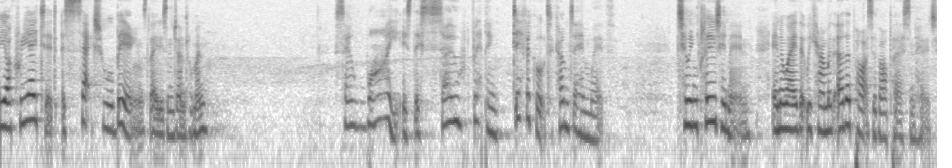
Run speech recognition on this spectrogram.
We are created as sexual beings, ladies and gentlemen. So, why is this so flipping difficult to come to Him with? To include Him in, in a way that we can with other parts of our personhood?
